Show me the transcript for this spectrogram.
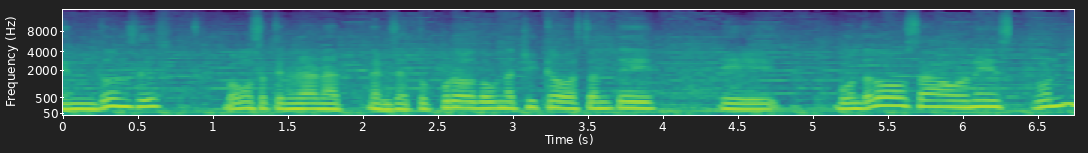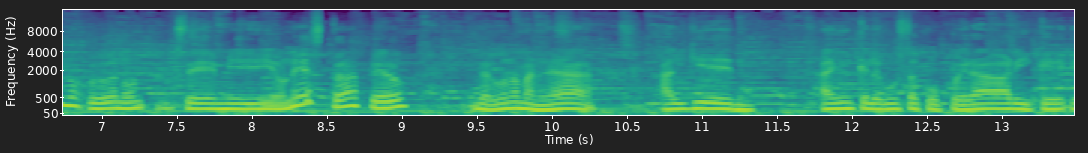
Entonces, vamos a tener a Narita Toporodo, una chica bastante eh, bondadosa, honesta, semi honesta, pero de alguna manera alguien, alguien que le gusta cooperar y que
